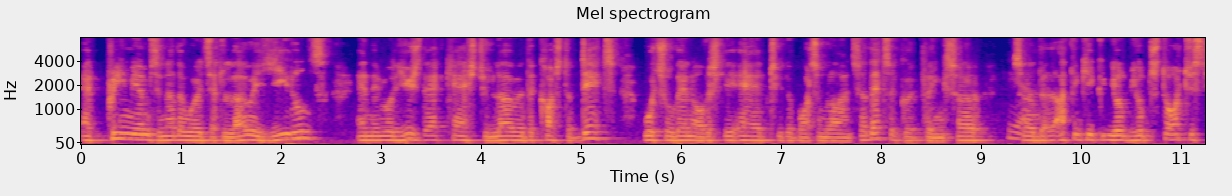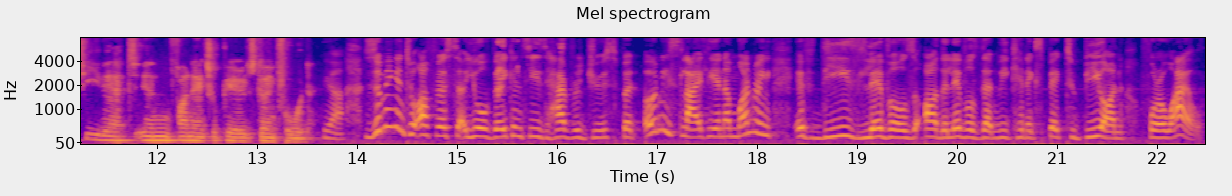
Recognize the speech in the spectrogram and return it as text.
at premiums, in other words, at lower yields and then we'll use that cash to lower the cost of debt, which will then obviously add to the bottom line. So that's a good thing. So, yeah. so the, I think you can, you'll you'll start to see that in financial periods going forward. Yeah, zooming into office, your vacancies have reduced, but only slightly. And I'm wondering if these levels are the levels that we can expect to be on for a while.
